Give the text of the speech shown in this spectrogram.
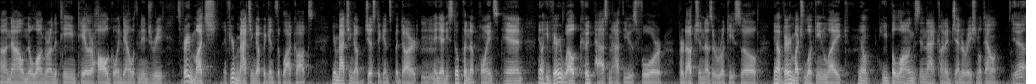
uh, now no longer on the team. Taylor Hall going down with an injury. It's very much if you're matching up against the Blackhawks, you're matching up just against Bedard, and yet he's still putting up points. And you know, he very well could pass Matthews for production as a rookie. So, yeah, very much looking like you know he belongs in that kind of generational talent. Yeah,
